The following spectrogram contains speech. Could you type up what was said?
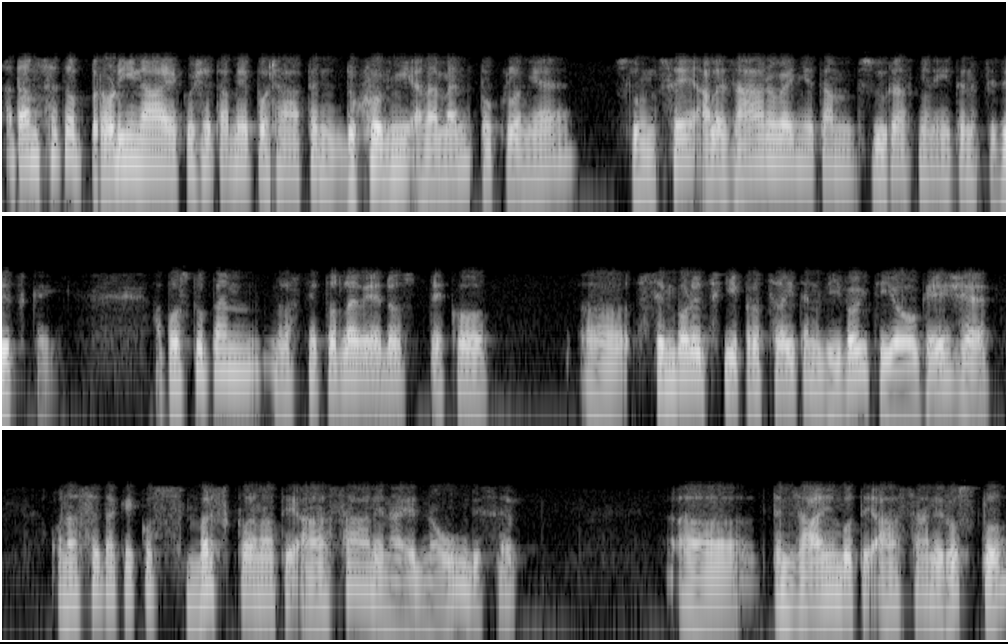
A tam se to prolíná, jakože tam je pořád ten duchovní element pokloně slunci, ale zároveň je tam zúrazněný ten fyzický. A postupem vlastně tohle je dost jako uh, symbolický pro celý ten vývoj té jogy, že ona se tak jako smrskla na ty ásány najednou, kdy se ten zájem o ty asány rostl,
